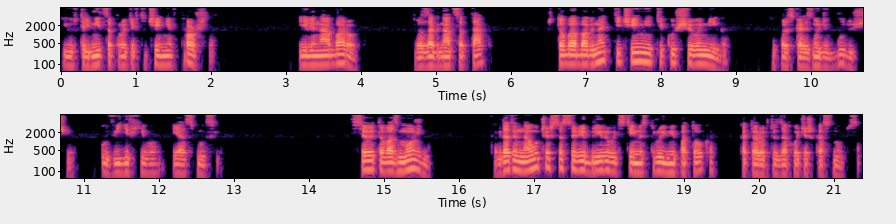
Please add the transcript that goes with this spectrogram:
и устремиться против течения в прошлое. Или наоборот, разогнаться так, чтобы обогнать течение текущего мига и проскользнуть в будущее, увидев его и осмыслив. Все это возможно, когда ты научишься совибрировать с теми струями потока, которых ты захочешь коснуться.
